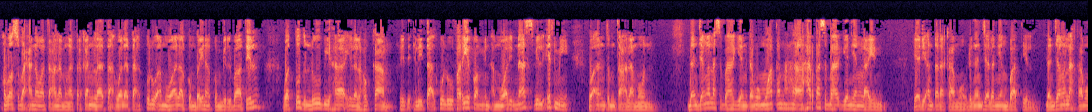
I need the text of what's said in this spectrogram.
Allah Subhanahu wa taala mengatakan la ta wa ta'kulu amwalakum bainakum bil batil wa tudlu biha ilal hukam. Li ta'kulu fariqam min amwalin nas bil ithmi wa antum ta'lamun. Dan janganlah sebahagian kamu memakan harta sebahagian yang lain ya di antara kamu dengan jalan yang batil. Dan janganlah kamu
